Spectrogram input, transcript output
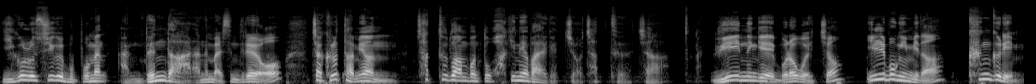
이걸로 수익을 못 보면 안 된다라는 말씀드려요. 자, 그렇다면 차트도 한번 또 확인해 봐야겠죠. 차트. 자, 위에 있는 게 뭐라고 했죠? 일봉입니다. 큰 그림.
